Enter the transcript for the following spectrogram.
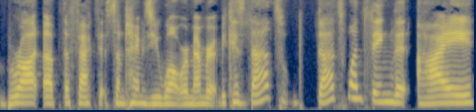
brought up the fact that sometimes you won't remember it because that's that's one thing that I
